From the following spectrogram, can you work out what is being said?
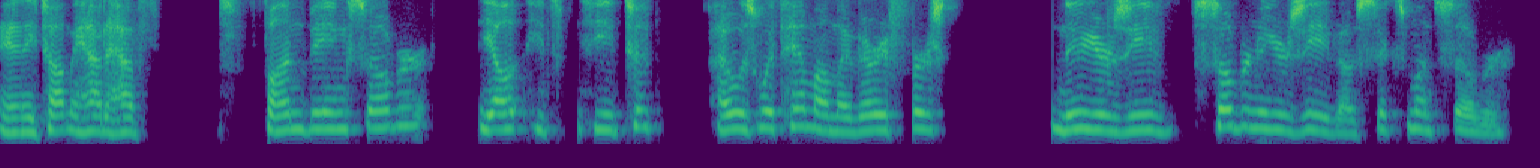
and he taught me how to have fun being sober. Yeah, he he took. I was with him on my very first New Year's Eve, sober New Year's Eve. I was six months sober.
